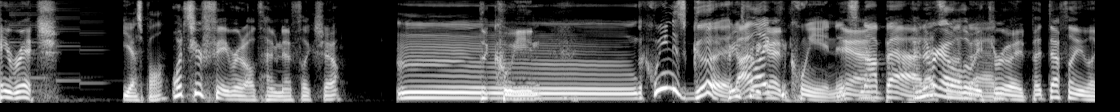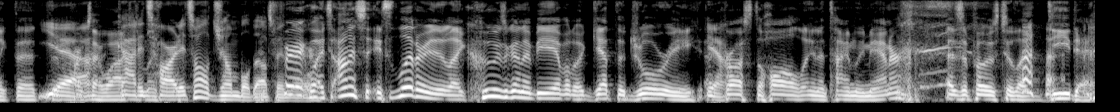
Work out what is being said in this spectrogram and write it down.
Hey, Rich, yes, Paul. what's your favorite all-time Netflix show? Mm, The Queen. The Queen is good. Queen's I like good. the Queen. It's Yeah. not bad. I never That's got all the way through it, but definitely like the, the Yeah, parts I watched. God, it's like, hard. It's all jumbled up It's in very there. well. It's honestly, it's literally like who's going to be able to get the jewelry Yeah. across the hall in a timely manner, as opposed to like D Day.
